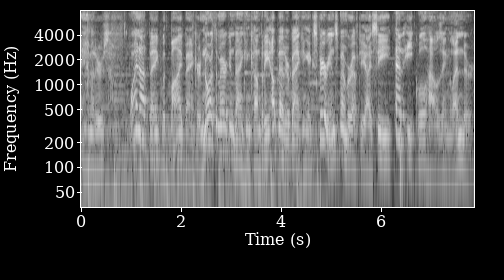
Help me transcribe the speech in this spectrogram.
Amateurs. Why not bank with my banker, North American Banking Company, a better banking experience, member FDIC, and equal housing lender?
